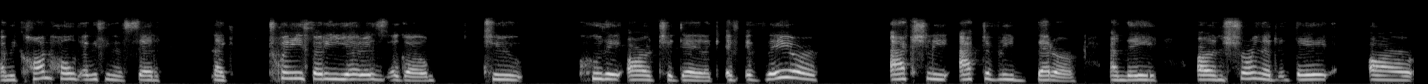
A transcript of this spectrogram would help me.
And we can't hold everything that's said like 20, 30 years ago to who they are today. Like if, if they are actually actively better and they are ensuring that they are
